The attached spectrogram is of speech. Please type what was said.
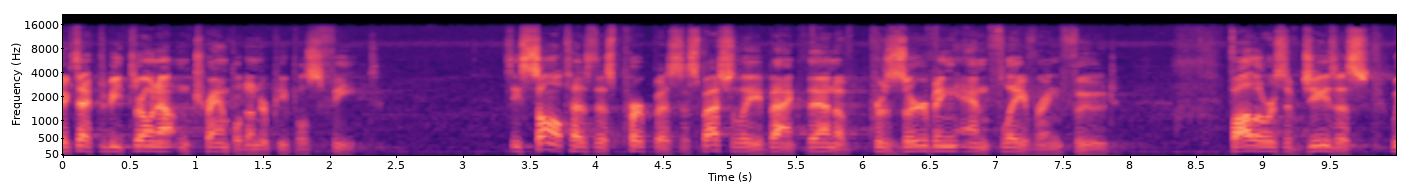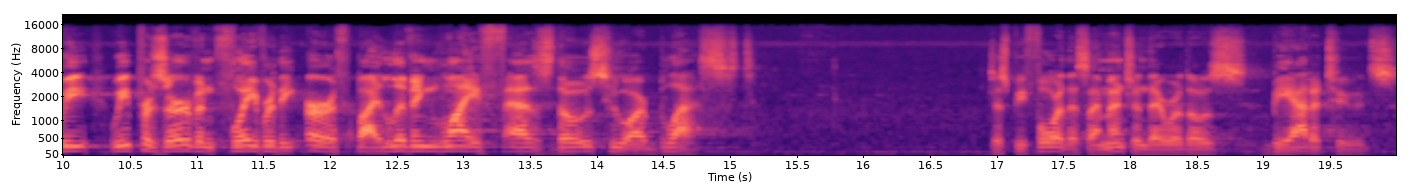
except to be thrown out and trampled under people's feet. See, salt has this purpose, especially back then, of preserving and flavoring food. Followers of Jesus, we, we preserve and flavor the earth by living life as those who are blessed. Just before this, I mentioned there were those Beatitudes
